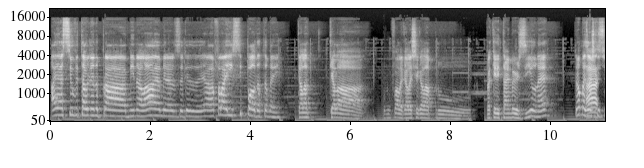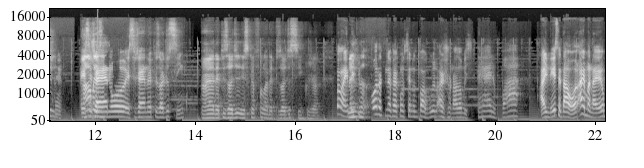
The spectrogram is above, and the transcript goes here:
Aí a Sylvie tá olhando pra mina lá, e a mina não sei o que. Ela fala, aí se poda também. Que ela. Que ela. Como que fala? Que ela chega lá pro. pra aquele timerzinho, né? Não, mas Ah, acho que isso. sim. Esse, Ah, já mas- é no, esse já é no episódio 5. Ah, é no episódio. Isso que eu ia falar, no episódio 5 já. Então, aí meio que foda-se, né? Vai acontecendo os bagulho lá, Jornada ao Mistério, pá. Aí nesse é da hora. Aí, mano, aí eu,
